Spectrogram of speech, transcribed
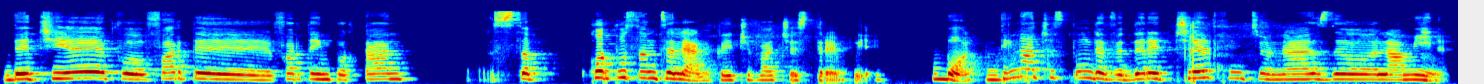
Deci e uh, foarte, foarte important să corpul să înțeleagă că e ceva ce trebuie. Bun, din acest punct de vedere, ce funcționează la mine?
